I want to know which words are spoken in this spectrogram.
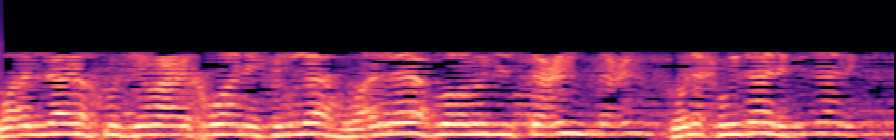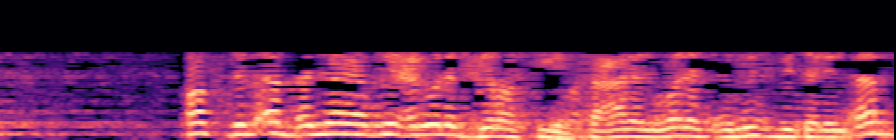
وأن لا يخرج مع إخوانه في الله وأن لا يحضر مجلس علم ونحو ذلك. قصد الأب أن لا يضيع الولد دراسيا. فعلى الولد أن يثبت للأب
